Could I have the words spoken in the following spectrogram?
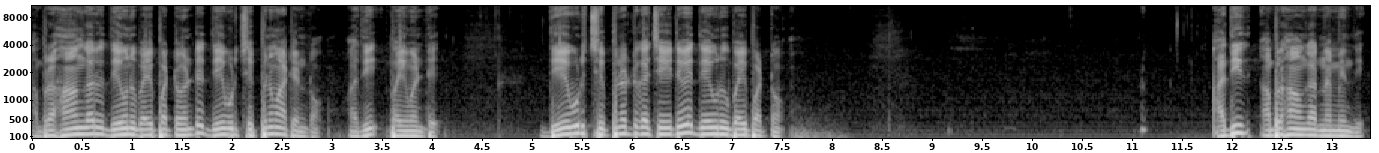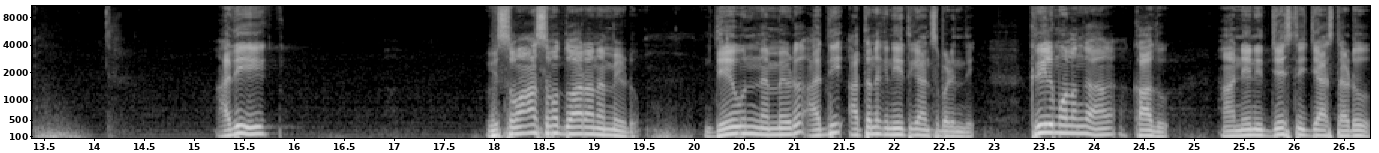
అబ్రహాం గారికి దేవుని భయపడటం అంటే దేవుడు చెప్పిన మాట వింటాం. అది భయం అంటే. దేవుడు చెప్పినట్టుగా చేయటమే దేవునికి భయపడటం. అది అబ్రహాం గారు నమ్మింది. అది విశ్వాసము ద్వారా నమ్మాడు. దేవుని నమ్మాడు. అది అతనికి నీతిగా అంచబడింది. క్రియల మూలంగా కాదు. "ఆ, నేను ఇది చేస్తే ఇది చేస్తాడు.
